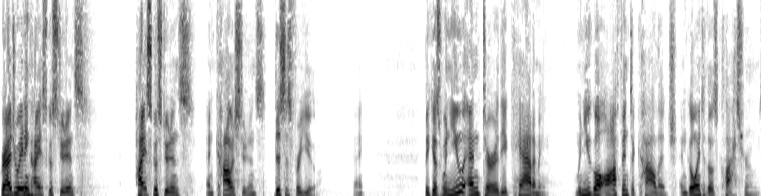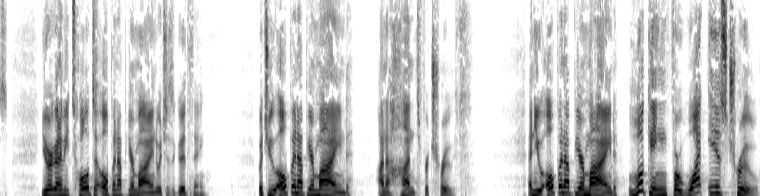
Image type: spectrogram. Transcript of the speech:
graduating high school students, high school students, and college students, this is for you. Okay? Because when you enter the academy, when you go off into college and go into those classrooms, you're going to be told to open up your mind, which is a good thing. But you open up your mind on a hunt for truth. And you open up your mind looking for what is true.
